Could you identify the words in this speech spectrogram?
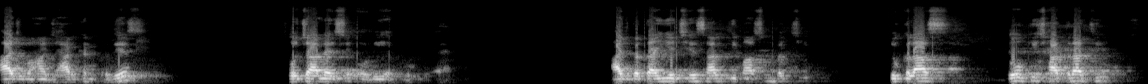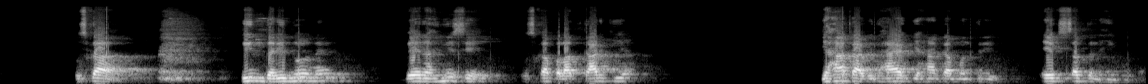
आज वहाँ झारखंड प्रदेश शौचालय से ओडीएफ हो गया है। आज बताइए, छह साल की मासूम बच्ची जो क्लास दो की छात्रा थी, उसका तीन दरिद्रों ने बेरहमी से उसका बलात्कार किया। यहाँ का विधायक, यहाँ का मंत्री एक शब्द नहीं बोला।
